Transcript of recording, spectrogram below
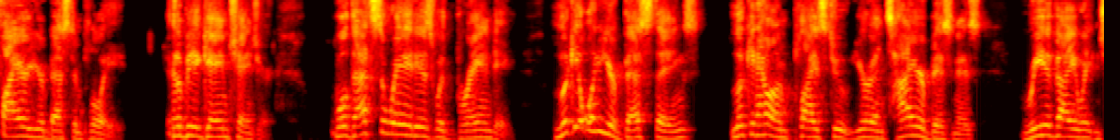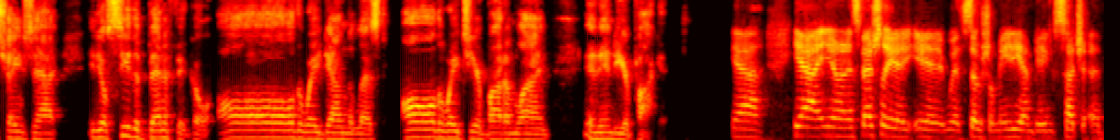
fire your best employee. It'll be a game changer. Well, that's the way it is with branding. Look at one of your best things, look at how it applies to your entire business, reevaluate and change that, and you'll see the benefit go all the way down the list, all the way to your bottom line and into your pocket. Yeah, yeah, you know, and especially uh, with social media and being such a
